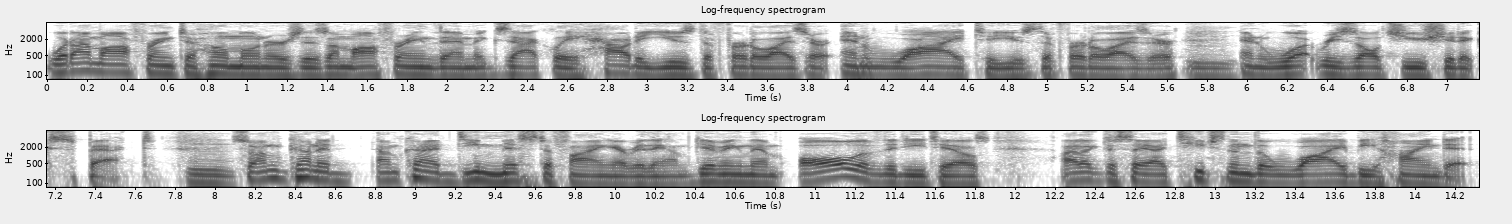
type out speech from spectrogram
what I'm offering to homeowners is I'm offering them exactly how to use the fertilizer and why to use the fertilizer mm. and what results you should expect. Mm. So I'm kind of I'm kind of demystifying everything. I'm giving them all of the details. I like to say I teach them the why behind it.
